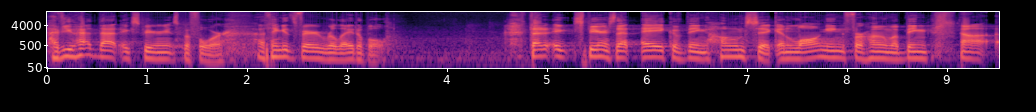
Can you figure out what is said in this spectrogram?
Have you had that experience before? I think it's very relatable. That experience, that ache of being homesick and longing for home, of being uh,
